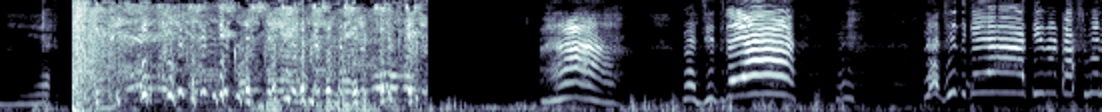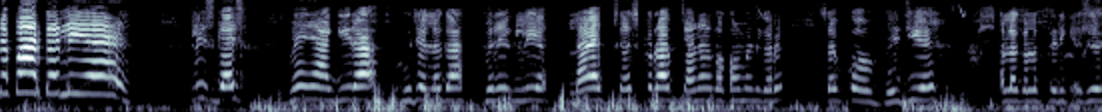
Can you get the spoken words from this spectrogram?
है मैं जीत गया। मैं मैं जीत गया। तीनों टास्क मैंने पार कर लिए। प्लीज़ गाइस मैं यहाँ गिरा। मुझे लगा मेरे लिए लाइक सब्सक्राइब चैनल को कमेंट करें। सबको भेजिए अलग अलग तरीके से।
